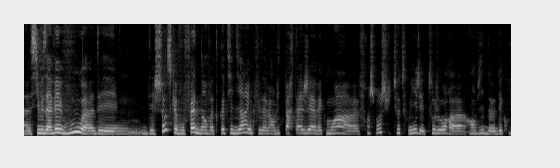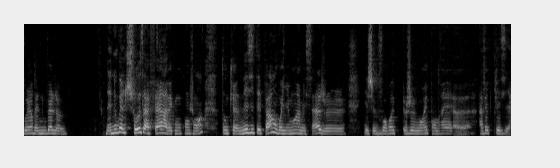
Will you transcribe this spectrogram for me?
Euh, si vous avez vous euh, des, des choses que vous faites dans votre quotidien et que vous avez envie de partager avec moi, euh, franchement, je suis toute oui. J'ai toujours euh, envie de découvrir des nouvelles des nouvelles choses à faire avec mon conjoint. Donc n'hésitez pas, envoyez-moi un message et je vous, je vous répondrai avec plaisir.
